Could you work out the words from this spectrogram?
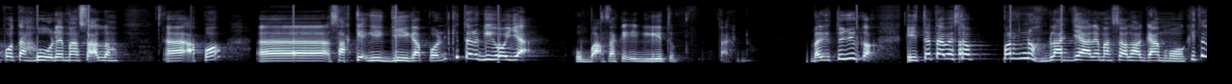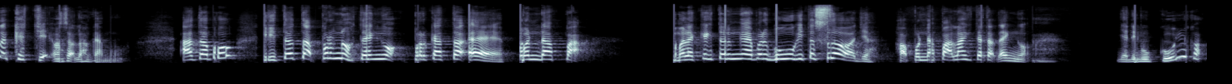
apa tahu le masalah uh, apa uh, sakit gigi ke apa ni. Kita lagi royak ubat sakit gigi tu. Tak kena. Bagi tu juga, kita tak biasa pernah belajar dalam masalah agama, kita nak kecek masalah agama. Ataupun kita tak pernah tengok perkataan, eh, pendapat. Mereka kita dengar pada guru kita saja. Hak pendapat lain kita tak tengok. Ha. Jadi buku juga.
